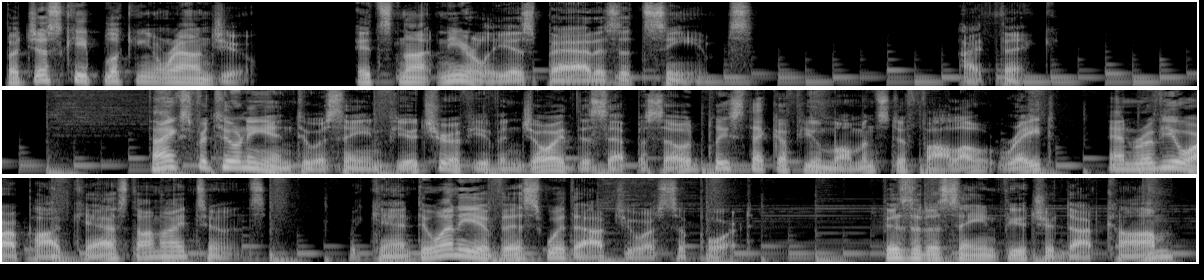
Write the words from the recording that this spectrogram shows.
but just keep looking around you. It's not nearly as bad as it seems. I think. Thanks for tuning in to A Sane Future. If you've enjoyed this episode, please take a few moments to follow, rate, and review our podcast on iTunes. We can't do any of this without your support. Visit asanefuture.com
